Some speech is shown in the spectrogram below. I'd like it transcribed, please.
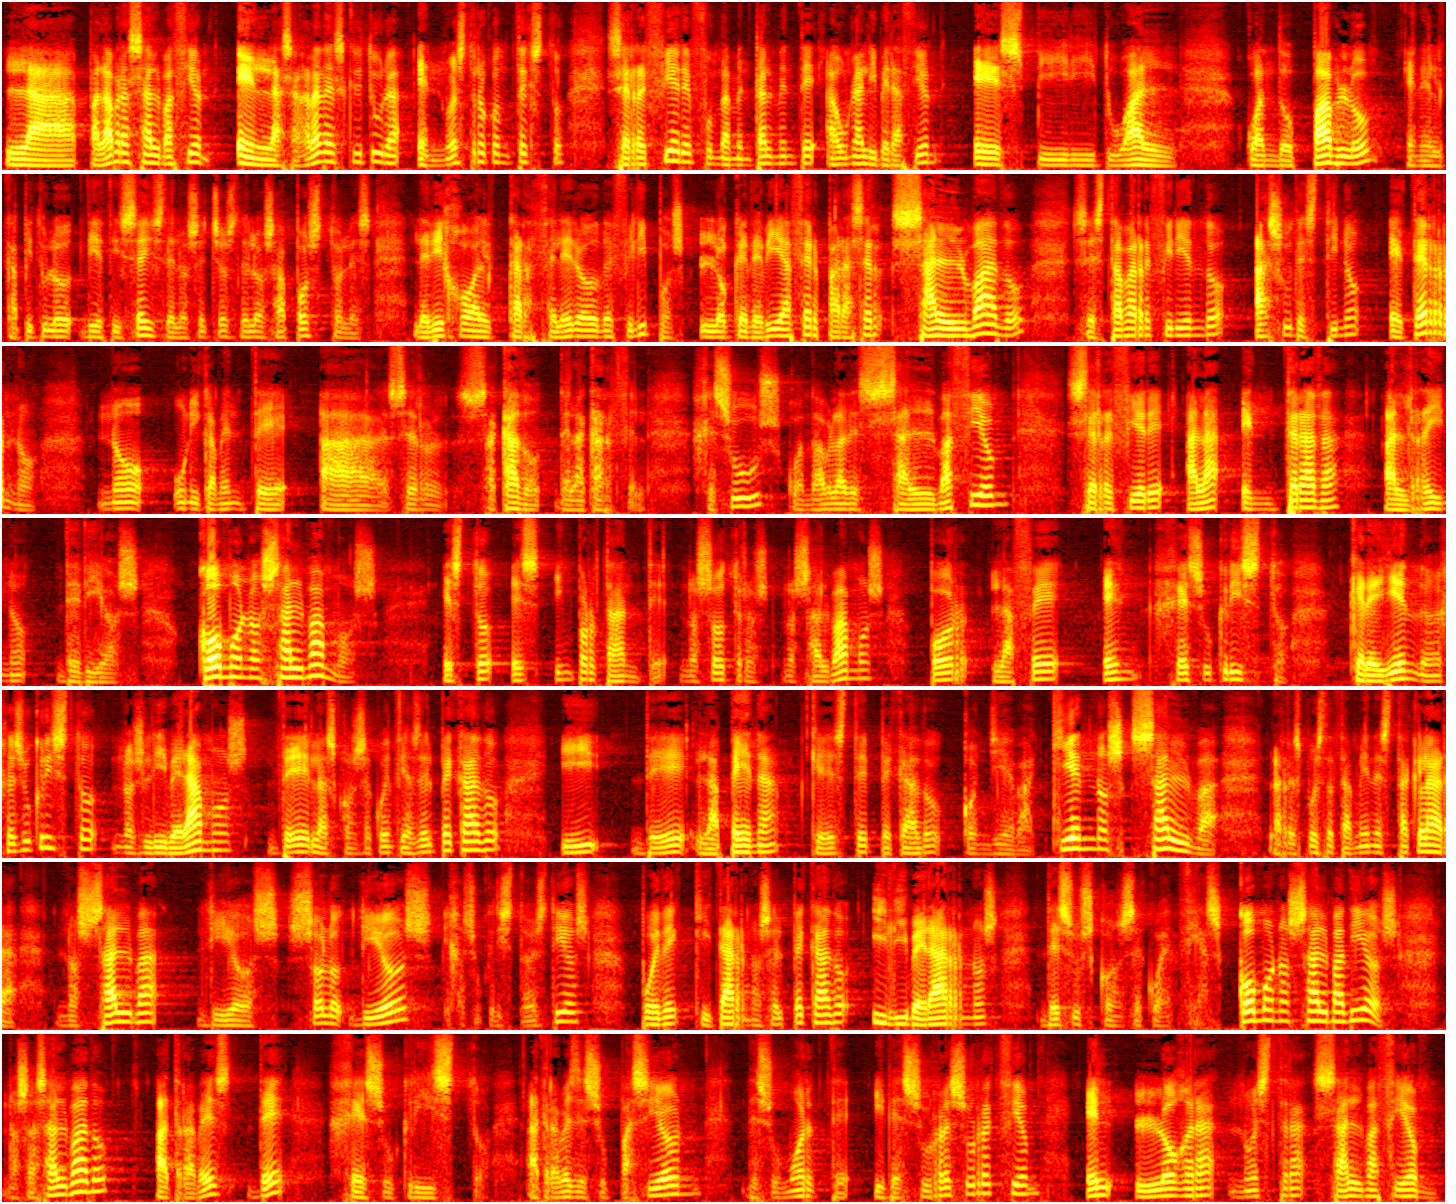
la palabra salvación en la Sagrada Escritura, en nuestro contexto, se refiere fundamentalmente a una liberación espiritual. Cuando Pablo en el capítulo 16 de los Hechos de los Apóstoles le dijo al carcelero de Filipos lo que debía hacer para ser salvado, se estaba refiriendo a su destino eterno, no únicamente a ser sacado de la cárcel. Jesús, cuando habla de salvación, se refiere a la entrada al reino de Dios. ¿Cómo nos salvamos? Esto es importante. Nosotros nos salvamos por la fe en Jesucristo. Creyendo en Jesucristo nos liberamos de las consecuencias del pecado y de la pena que este pecado conlleva. ¿Quién nos salva? La respuesta también está clara. Nos salva Dios. Solo Dios, y Jesucristo es Dios, puede quitarnos el pecado y liberarnos de sus consecuencias. ¿Cómo nos salva Dios? Nos ha salvado a través de Jesucristo a través de su pasión, de su muerte y de su resurrección, Él logra nuestra salvación.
